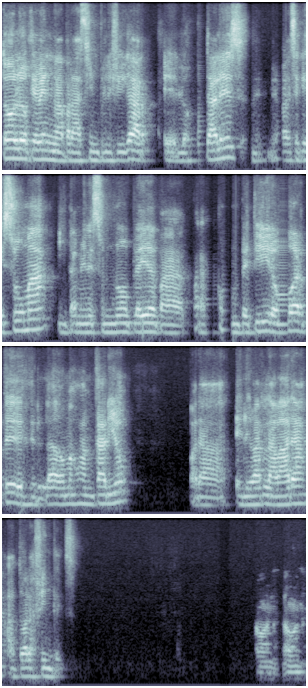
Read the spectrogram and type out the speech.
todo lo que venga para simplificar eh, los portales me parece que suma y también es un nuevo player para, competir o fuerte desde el lado más bancario para elevar la vara a todas las fintechs. Está bueno, está bueno.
